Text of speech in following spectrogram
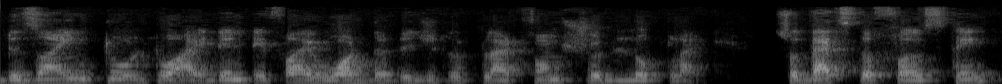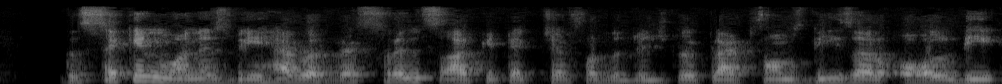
design tool to identify what the digital platform should look like. So that's the first thing. The second one is we have a reference architecture for the digital platforms. These are all the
